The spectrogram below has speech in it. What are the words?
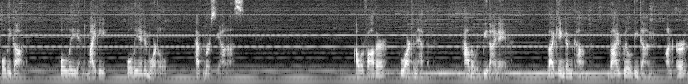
Holy God, holy and mighty, holy and immortal, have mercy on us. Our Father, who art in heaven, hallowed be thy name. Thy kingdom come, thy will be done, on earth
